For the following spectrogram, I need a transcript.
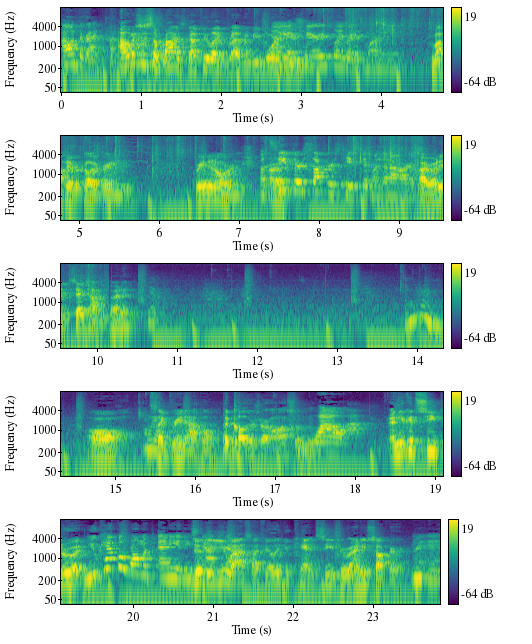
I want the red. I was just surprised. I feel like red would be more no, yeah, you. cherry flavored is more me. My favorite color, green. Green and orange. Let's All see right. if their suckers taste different than ours. All right, ready? Same time. Ready? Yep. Mmm. Oh, it's oh, yeah. like green apple. The colors are awesome. Wow. And you can see through it. You can't go wrong with any of these Dude, the. US, I feel like you can't see through any sucker. Mm-mm.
